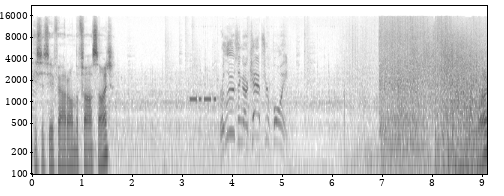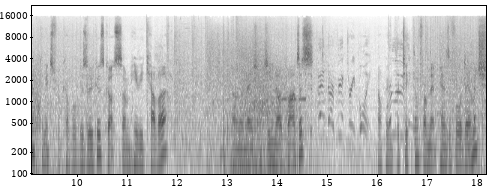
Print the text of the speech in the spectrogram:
SSF out on the far side. We're losing our capture point. There we go. Connects for a couple of bazookas. Got some heavy cover. I imagine Geeno planted. Defend our victory. Helping protect them it. from that Panzer IV damage.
